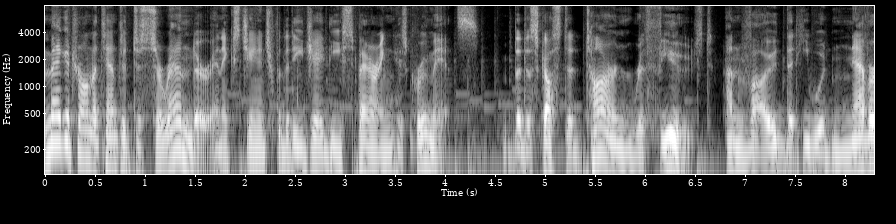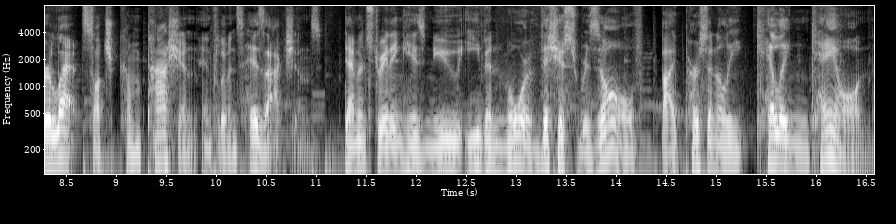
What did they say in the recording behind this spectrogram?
Megatron attempted to surrender in exchange for the DJD sparing his crewmates. The disgusted Tarn refused, and vowed that he would never let such compassion influence his actions, demonstrating his new, even more vicious resolve by personally killing Kaon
